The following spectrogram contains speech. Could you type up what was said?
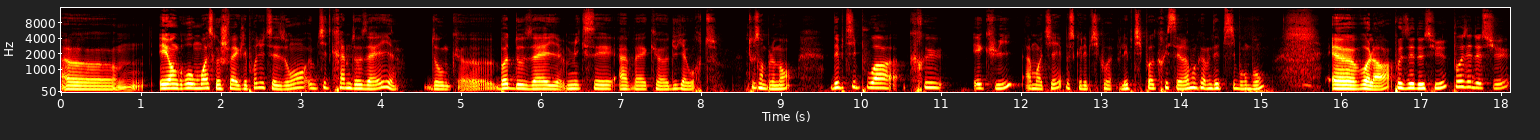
et en gros, moi ce que je fais avec les produits de saison, une petite crème d'oseille, donc botte d'oseille mixée avec du yaourt, tout simplement. Des petits pois crus et cuit à moitié, parce que les petits, les petits pois crus, c'est vraiment comme des petits bonbons. Euh, voilà. Posé dessus. Posé dessus.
